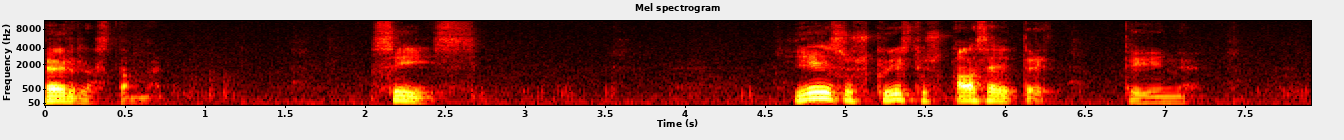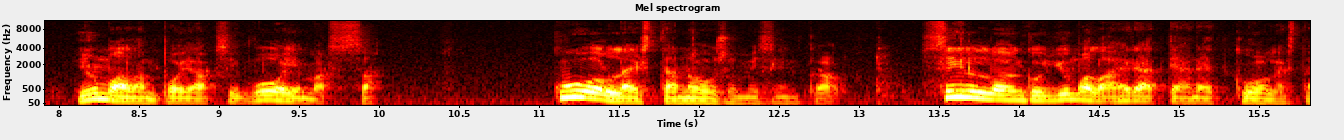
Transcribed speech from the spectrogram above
Herrastamme. Siis, Jeesus Kristus asetettiin Jumalan pojaksi voimassa kuolleista nousemisen kautta. Silloin kun Jumala herätti hänet kuolleista,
